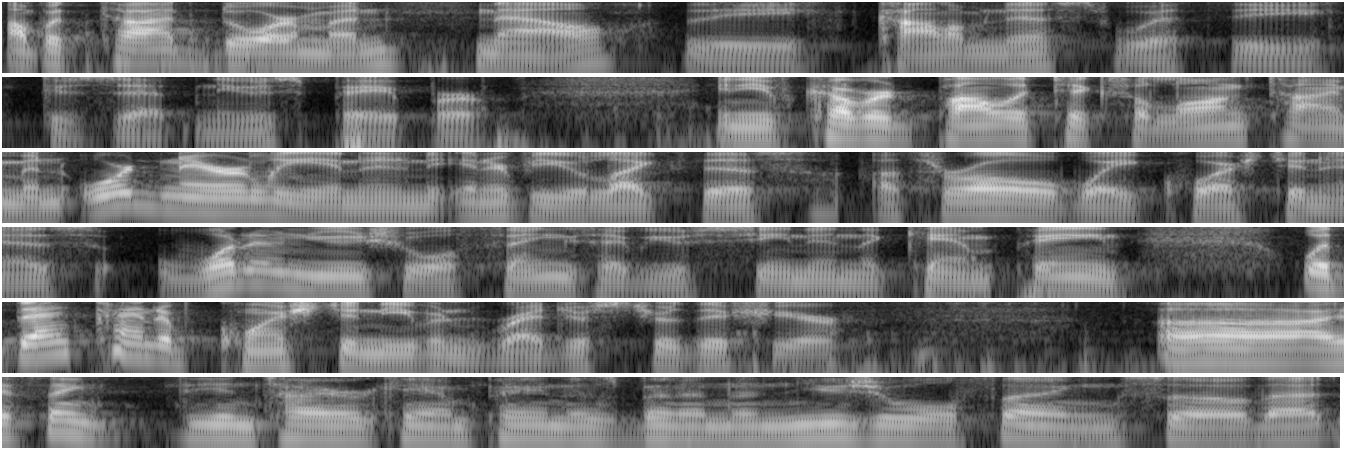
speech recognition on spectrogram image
I'm with Todd Dorman now, the columnist with the Gazette newspaper. And you've covered politics a long time. And ordinarily, in an interview like this, a throwaway question is What unusual things have you seen in the campaign? Would that kind of question even register this year? Uh, I think the entire campaign has been an unusual thing. So that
